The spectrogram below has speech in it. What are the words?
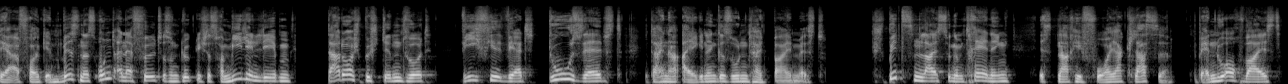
der Erfolg im Business und ein erfülltes und glückliches Familienleben dadurch bestimmt wird, wie viel Wert du selbst deiner eigenen Gesundheit beimisst. Spitzenleistung im Training ist nach wie vor ja klasse, wenn du auch weißt,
